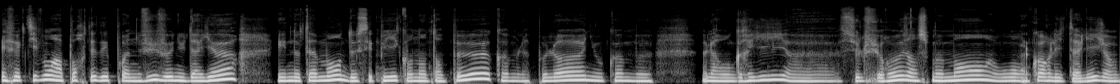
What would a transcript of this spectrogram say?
effectivement apporter des points de vue venus d'ailleurs, et notamment de ces pays qu'on entend peu, comme la Pologne ou comme euh, la Hongrie, euh, sulfureuse en ce moment, ou encore l'Italie. J'en.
